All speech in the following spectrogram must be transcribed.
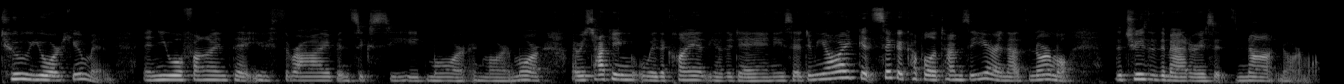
to your human and you will find that you thrive and succeed more and more and more. I was talking with a client the other day and he said to me, oh, I get sick a couple of times a year and that's normal. The truth of the matter is it's not normal.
